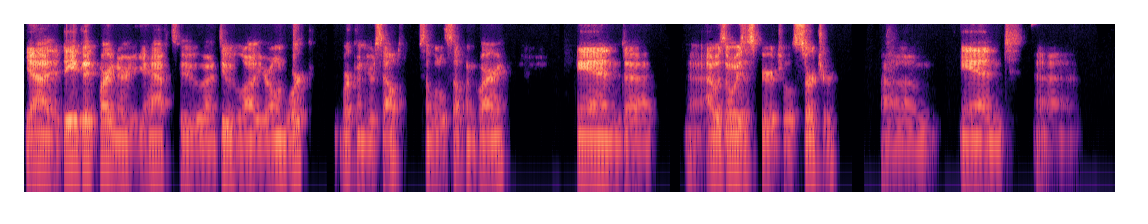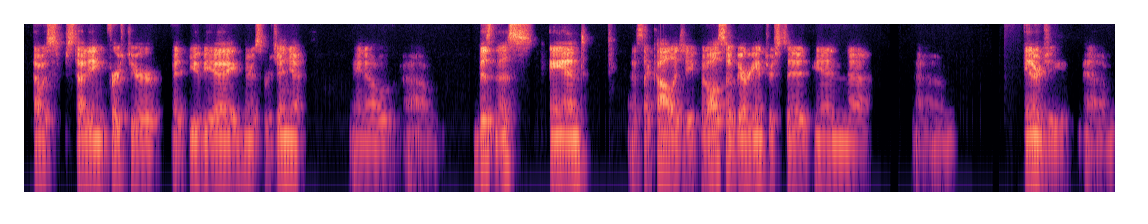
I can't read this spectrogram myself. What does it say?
Yeah, to be a good partner, you have to uh, do a lot of your own work, work on yourself, some little self inquiry. And uh, uh, I was always a spiritual searcher. Um, and uh, I was studying first year at UVA, University of Virginia, you know, um, business and uh, psychology, but also very interested in uh, um, energy, um,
